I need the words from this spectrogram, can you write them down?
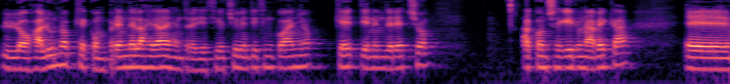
los alumnos que comprenden las edades entre 18 y 25 años que tienen derecho a conseguir una beca eh,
